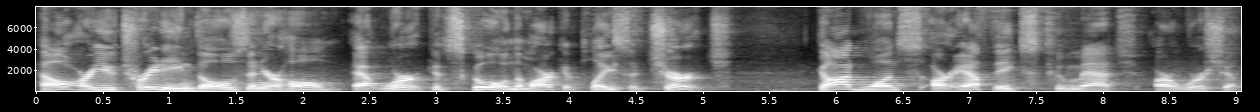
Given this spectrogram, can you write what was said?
How are you treating those in your home, at work, at school, in the marketplace, at church? God wants our ethics to match our worship.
